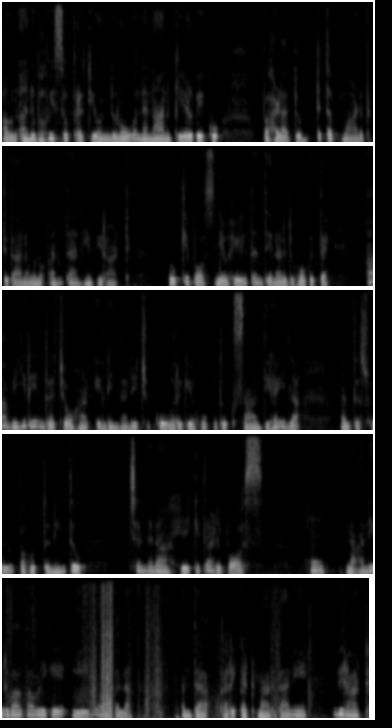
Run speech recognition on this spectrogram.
ಅವನು ಅನುಭವಿಸೋ ಪ್ರತಿಯೊಂದು ನೋವನ್ನು ನಾನು ಕೇಳಬೇಕು. ಬಹಳ ದೊಡ್ಡ ತಪ್ಪು ಮಾಡಿಬಿಟ್ಟಿದ್ದಾನವನು ಅಂತಾನೆ ವಿರಾಟ್. ಓಕೆ ಬಾಸ್, ನೀವು ಹೇಳಿದಂತೆ ನಡೆದು ಹೋಗುತ್ತೆ. ಆ ವೀರೇಂದ್ರ ಚೌಹಾಣ್ ಇಲ್ಲಿಂದ ನಿಜಕ್ಕೂ ಹೊರಗೆ ಹೋಗೋದಕ್ಕೆ ಸಾಧ್ಯ ಇಲ್ಲ. ಅಂತ ಸ್ವಲ್ಪ ಹೊತ್ತು ನಿಂತು, ಚಂದನ, ಹೇಗಿದ್ದಾಳೆ ಬಾಸ್? ಹ್ಞೂ, ನಾನಿರುವಾಗ ಅವಳಿಗೆ ಏನೂ ಆಗಲ್ಲ ಅಂತ ಕರೆ ಕಟ್ ಮಾಡ್ತಾನೆ ವಿರಾಟ್.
